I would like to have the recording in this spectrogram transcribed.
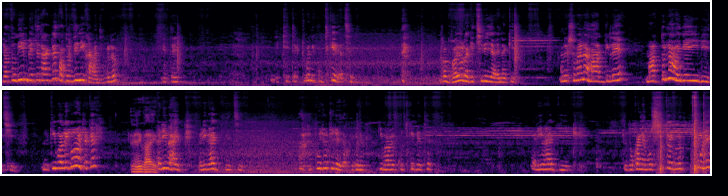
যতদিন বেঁচে থাকবে ততদিনই কাজ, বলো? এটাই খেতে একটুখানি কুচকে গেছে। আবার ভয়ও লাগে ছিঁড়ে যায় নাকি? অনেক সময় না মার দিলে মার তো না ওই যে ই দিয়েছি। কি বলে গো এটাকে রিভাইভ রিভাইভ রিভাইভ দিয়েছি। পুজো টুজো দেখো এখানে কীভাবে কুচকে গেছে। রিভাইভ দিয়েছি তো দোকানে বসছি তো এগুলো করে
